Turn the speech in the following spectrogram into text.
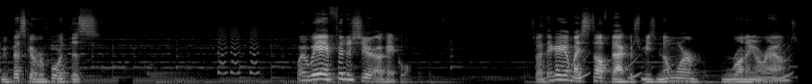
We best go report this. Wait, we ain't finished here. Okay, cool. So I think I got my stuff back, which means no more running around.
